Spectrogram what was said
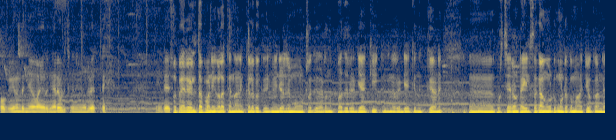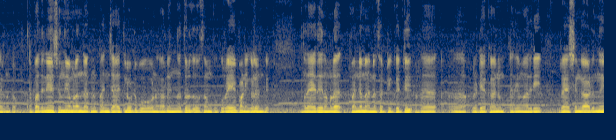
പുകയുന്നുണ്ട് ഞാൻ വയറിങ്ങാരെ വിളിച്ചിരിക്കുന്നു ഞാൻ വരട്ടെ. പെരയിലത്തെ പണികളൊക്കെ നനക്കലൊക്കെ കഴിഞ്ഞു. അതിന്റെ ഇടയിൽ മോട്ടർ കേടന്ന് ഇപ്പോൾ അത് റെഡിയാക്കി ഇങ്ങനെ റെഡിയാക്കി നിൽക്കുകയാണ്. കുറച്ച് നേരം ടൈൽസൊക്കെ അങ്ങോട്ടും ഇങ്ങോട്ടൊക്കെ മാറ്റി വെക്കാൻ ഉണ്ടായിരുന്നു കേട്ടോ അപ്പോൾ അതിനുശേഷം നമ്മൾ എന്താക്കണം പഞ്ചായത്തിലോട്ട് പോവുകയാണ് കാരണം ഇന്നത്തെ ഒരു ദിവസം നമുക്ക് കുറേ പണികളുണ്ട്. അതായത് നമ്മൾ പന്ന മരണ സർട്ടിഫിക്കറ്റ് റെഡിയാക്കാനും അതേമാതിരി റേഷൻ കാർഡിൽ നിന്ന്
